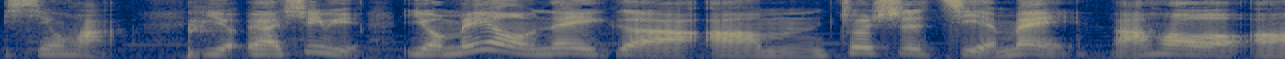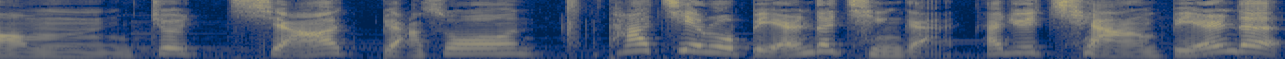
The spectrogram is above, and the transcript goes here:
新华有啊，新宇有没有那个嗯，就是姐妹，然后嗯，就想要比方说她介入别人的情感，她去抢别人的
